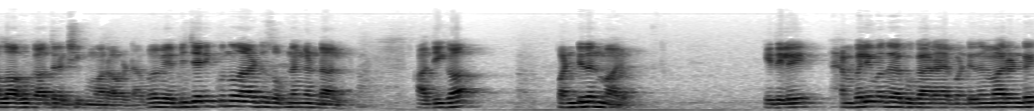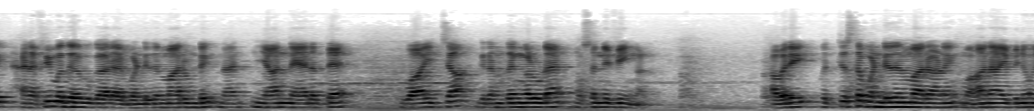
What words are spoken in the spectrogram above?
അള്ളാഹു കാത്ത് രക്ഷിക്കുമാറാവട്ടെ. അപ്പോൾ വ്യഭിചരിക്കുന്നതായിട്ട് സ്വപ്നം കണ്ടാൽ അധിക പണ്ഡിതന്മാരും ഇതിൽ ഹംബലി മതബുകാരായ പണ്ഡിതന്മാരുണ്ട് ഹനഫി മതബുകാരായ പണ്ഡിതന്മാരുണ്ട്. ഞാൻ- നേരത്തെ വായിച്ച ഗ്രന്ഥങ്ങളുടെ മുസന്നിഫീങ്ങൾ. അവർ വ്യത്യസ്ത പണ്ഡിതന്മാരാണ്. മഹാനായ ഇബിനു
